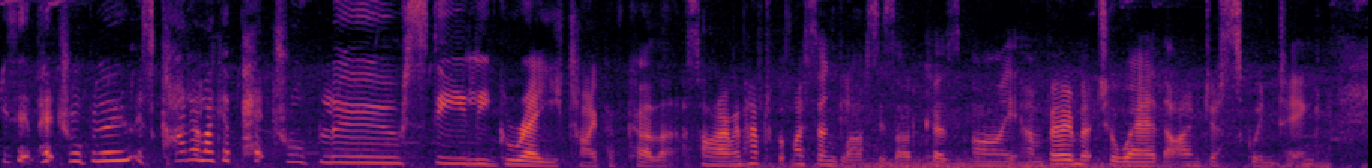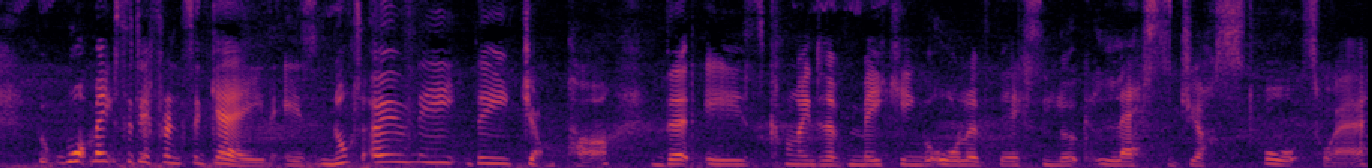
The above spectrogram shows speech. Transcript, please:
is it petrol blue? It's kind of like a petrol blue, steely grey type of colour. Sorry, I'm gonna have to put my sunglasses on because I am very much aware that I'm just squinting. What makes the difference again is not only the jumper that is kind of making all of this look less just sportswear,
